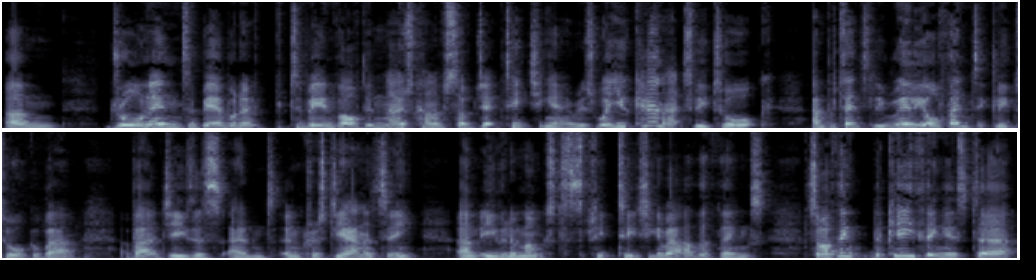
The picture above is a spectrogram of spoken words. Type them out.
um, drawn in to be able to, to be involved in those kind of subject teaching areas where you can actually talk and potentially really authentically talk about about Jesus and and Christianity, um, even amongst teaching about other things. So I think the key thing is to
